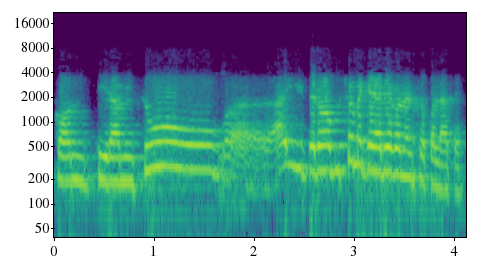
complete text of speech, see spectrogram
con tiramisú, ay, pero yo me quedaría con el chocolate.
